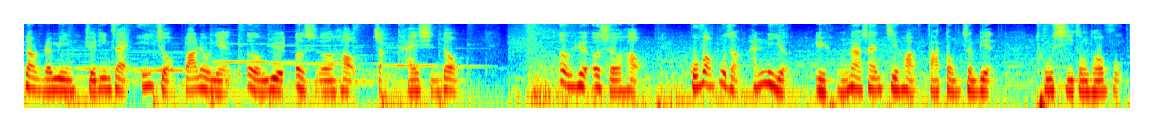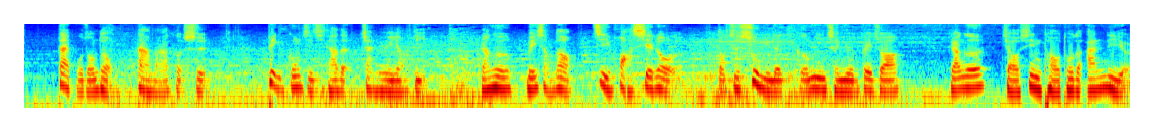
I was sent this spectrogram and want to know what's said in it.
让人民决定在一九八六年二月二十二号展开行动。二月二十二号，国防部长安利尔与洪纳山计划发动政变，突袭总统府，逮捕总统大马可士，并攻击其他的战略要地。然而，没想到计划泄露了，导致数名的革命成员被抓。然而，侥幸逃脱的安利尔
